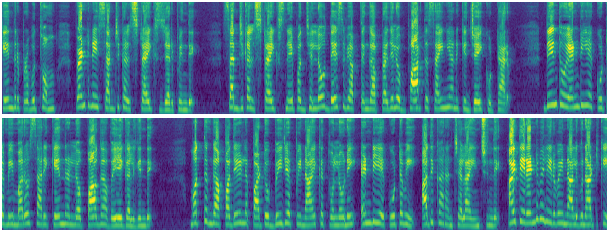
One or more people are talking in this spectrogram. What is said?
కేంద్ర ప్రభుత్వం వెంటనే సర్జికల్ స్ట్రైక్స్ జరిపింది. సర్జికల్ స్ట్రైక్స్ నేపథ్యంలో దేశవ్యాప్తంగా ప్రజలు భారత సైన్యానికి జై కొట్టారు. దీంతో ఎన్డీఏ కూటమి మరోసారి కేంద్రంలో పాగా వేయగలిగింది. మొత్తంగా పదేళ్ళ పాటు బీజేపీ నాయకత్వంలోని ఎన్డీఏ కూటమి అధికారం చెలాయించింది. అయితే రెండు వేల ఇరవై నాలుగు నాటికి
